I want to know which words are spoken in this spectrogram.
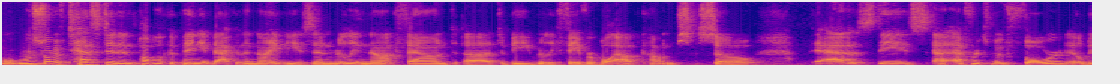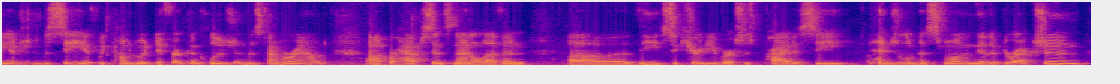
were sort of tested in public opinion back in the 90s and really not found uh, to be really favorable outcomes. So as these uh, efforts move forward, it'll be interesting to see if we come to a different conclusion this time around. Uh, perhaps since 9 11, uh, the security versus privacy pendulum has swung in the other direction,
